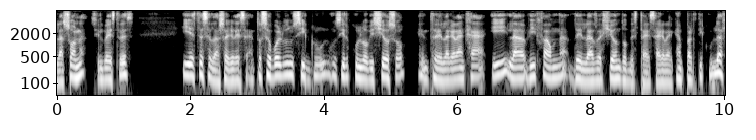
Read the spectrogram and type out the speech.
la zona silvestres y este se las regresa. Entonces se vuelve un círculo, un círculo vicioso entre la granja y la bifauna de la región donde está esa granja en particular.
